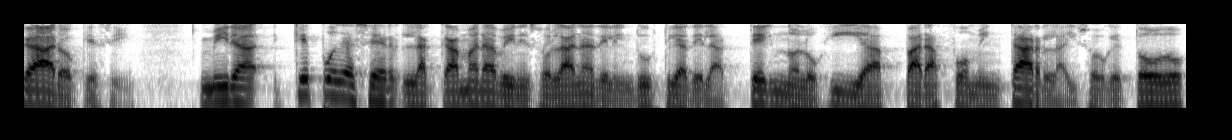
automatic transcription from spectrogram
Claro que sí. Mira, ¿qué puede hacer la Cámara Venezolana de la Industria de la Tecnología para fomentarla y sobre todo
